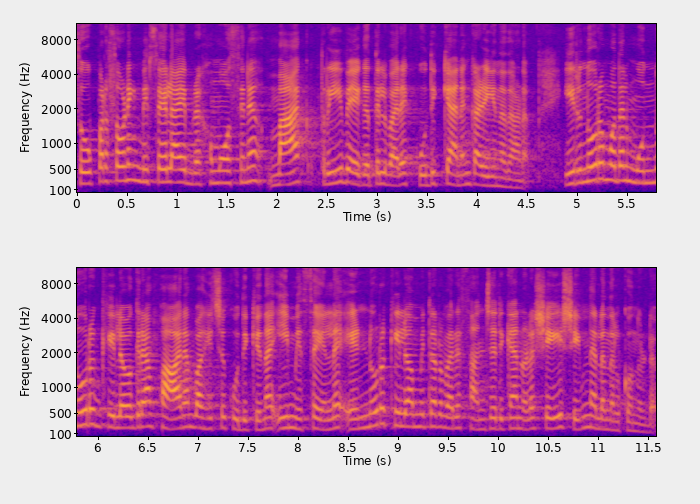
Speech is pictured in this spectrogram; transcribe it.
സൂപ്പർസോണിക് മിസൈലായ ബ്രഹ്മോസിന് മാക് ത്രീ വേഗത്തിൽ വരെ കുതിക്കാനും കഴിയുന്നതാണ്. ഇരുന്നൂറ് മുതൽ മുന്നൂറ് കിലോഗ്രാം ഭാരം വഹിച്ച് കുതിക്കുന്ന ഈ മിസൈലിന് എണ്ണൂറ് കിലോമീറ്റർ വരെ സഞ്ചരിക്കാനുള്ള ശേഷിയും നിലനിൽക്കുന്നുണ്ട്.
